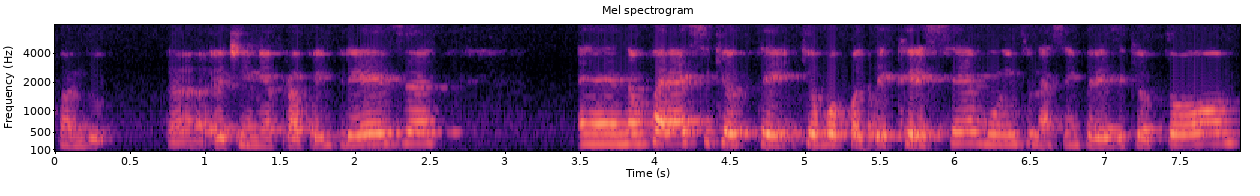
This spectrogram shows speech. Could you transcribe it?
quando uh, eu tinha minha própria empresa é, não parece que eu, te, que eu vou poder crescer muito nessa empresa que eu tô.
